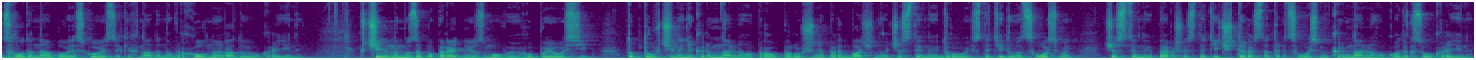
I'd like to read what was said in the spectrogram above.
згода на обов'язковість яких надана Верховною Радою України. Вчиненому за попередньою змовою групою осіб, тобто у вчиненні кримінального правопорушення, передбаченого частиною 2 статті 28, частиною 1 статті 438 Кримінального кодексу України.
